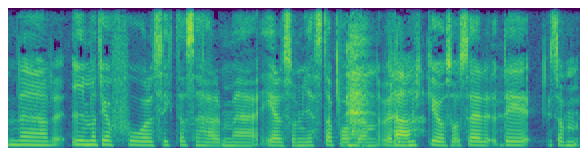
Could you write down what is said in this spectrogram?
när, i och med att jag får sitta så här med er som gästar podden väldigt ja. mycket och så, så är det, det liksom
